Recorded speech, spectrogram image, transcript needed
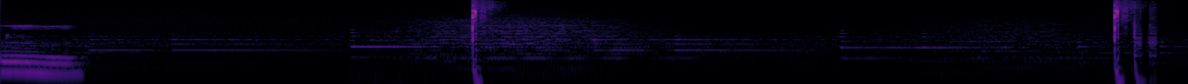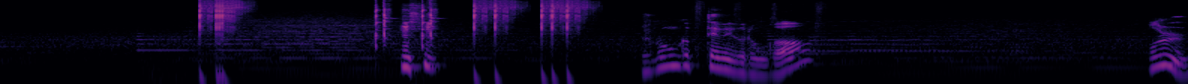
음. 물 공급 때문에 그런가? 물.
